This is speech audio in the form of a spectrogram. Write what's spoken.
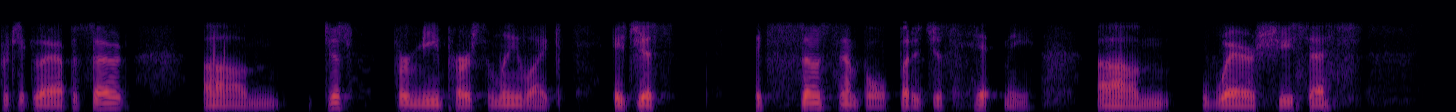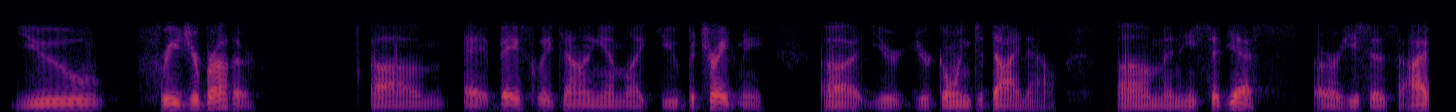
particular episode? Um just for me personally like it just it's so simple but it just hit me um where she says you freed your brother. Um eh, basically telling him like you betrayed me. Uh you're you're going to die now. Um and he said yes or he says i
